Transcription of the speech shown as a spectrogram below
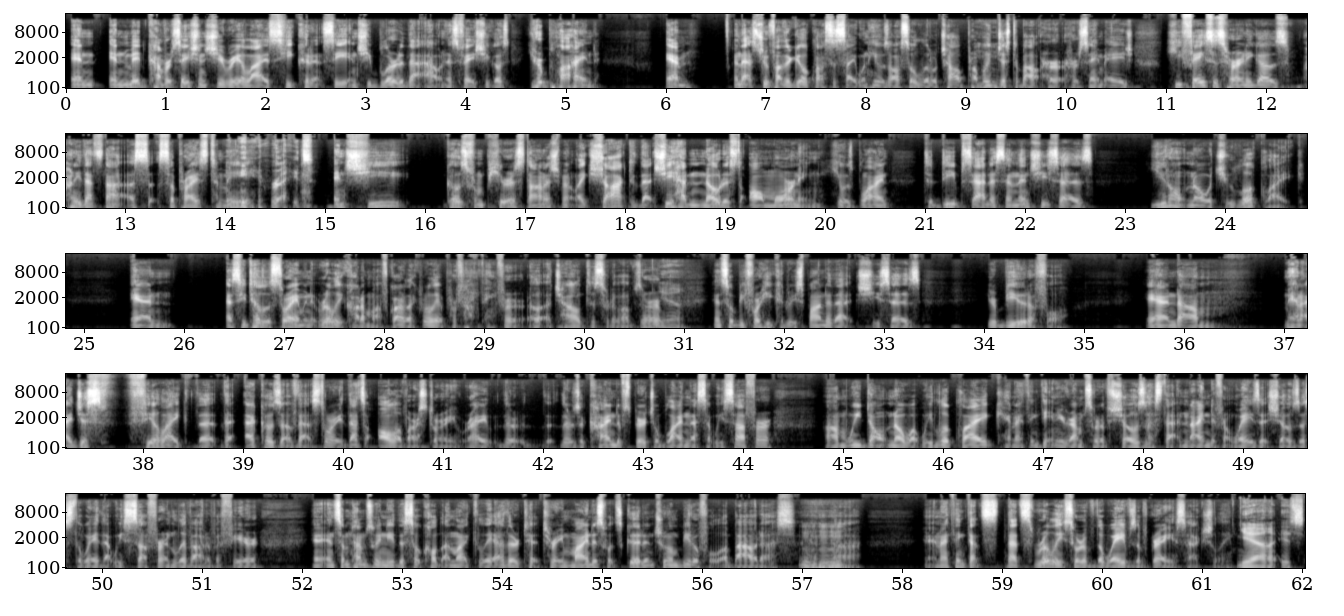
And in mid conversation, she realized he couldn't see, and she blurted that out in his face. She goes, "You're blind," and and that's true. Father Gilcloss's sight when he was also a little child, probably mm. just about her her same age. He faces her and he goes, "Honey, that's not a su- surprise to me." right. And she goes from pure astonishment, like shocked that she hadn't noticed all morning he was blind, to deep sadness. And then she says, "You don't know what you look like." And as he tells the story, I mean, it really caught him off guard, like really a profound thing for a, a child to sort of observe. Yeah. And so before he could respond to that, she says, "You're beautiful." And um, man, I just feel like the the echoes of that story. That's all of our story, right? There, there's a kind of spiritual blindness that we suffer. Um, we don't know what we look like, and I think the enneagram sort of shows us that in nine different ways. It shows us the way that we suffer and live out of a fear. And, and sometimes we need the so-called unlikely other to, to remind us what's good and true and beautiful about us. Mm-hmm. And, uh, and I think that's that's really sort of the waves of grace, actually. Yeah, it's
